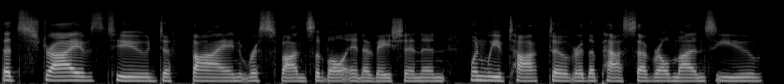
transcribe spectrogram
that strives to define responsible innovation. And when we've talked over the past several months, you've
